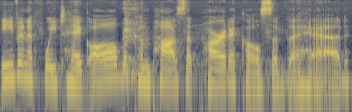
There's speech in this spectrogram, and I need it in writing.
Even if we take all the composite particles of the head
